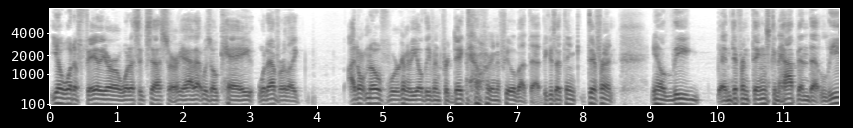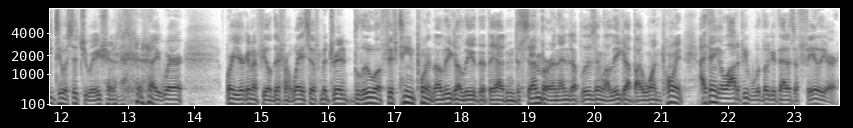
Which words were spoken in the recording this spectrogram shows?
you know, what a failure or what a success or yeah, that was okay, whatever, like I don't know if we're going to be able to even predict how we're going to feel about that because I think different, you know, league and different things can happen that lead to a situation right where where you're going to feel different ways. So if Madrid blew a 15 point La Liga lead that they had in December and ended up losing La Liga by one point, I think a lot of people would look at that as a failure.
